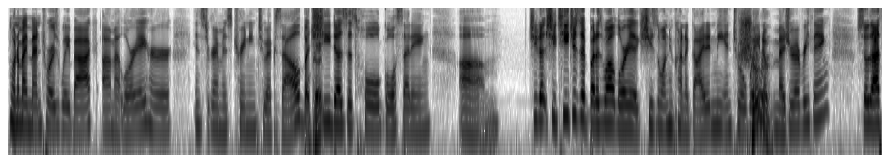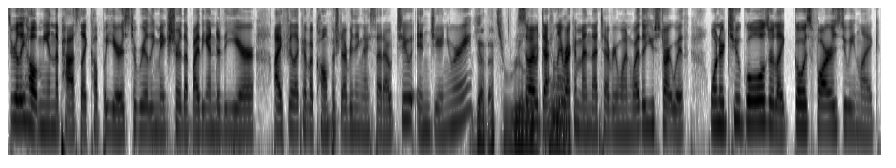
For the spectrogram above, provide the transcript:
one of my mentors way back um, at Laurier. Her Instagram is Training to Excel, but Okay. she does this whole goal setting. Um, she does she teaches it, but as well, Laurier, like she's the one who kind of guided me into a way to measure everything. So that's really helped me in the past like couple years to really make sure that by the end of the year, I feel like I've accomplished everything I set out to in January. yeah, that's really so I would definitely cool. recommend that to everyone, whether you start with one or two goals or like go as far as doing like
